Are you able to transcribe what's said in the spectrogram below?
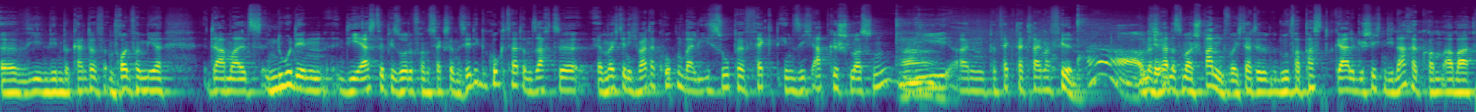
wie, wie ein Bekannter, ein Freund von mir damals nur den, die erste Episode von Sex and the City geguckt hat und sagte, er möchte nicht weiter gucken, weil die ist so perfekt in sich abgeschlossen ah. wie ein perfekter kleiner Film. Ah, okay. Und das fand das immer spannend, wo ich dachte, du verpasst geile Geschichten, die nachher kommen. Aber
